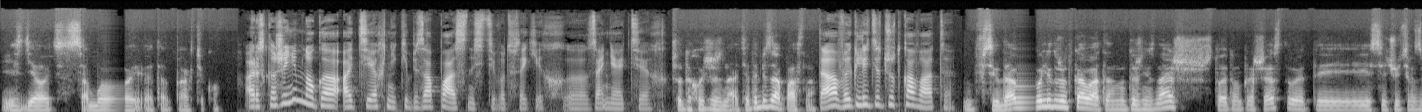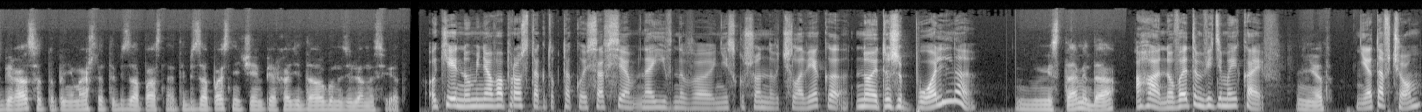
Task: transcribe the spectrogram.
и сделать с собой эту практику. А расскажи немного о технике безопасности вот в таких э, занятиях. Что ты хочешь знать? Это безопасно. Да, выглядит жутковато. Всегда выглядит жутковато, но ты же не знаешь, что этому предшествует, и если чуть разбираться, то понимаешь, что это безопасно. Это безопаснее, чем переходить дорогу на зеленый свет. Окей, но у меня вопрос так, такой совсем наивного, неискушенного человека. Но это же больно? Местами, да. Ага, но в этом, видимо, и кайф. Нет. Нет, а в чем?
